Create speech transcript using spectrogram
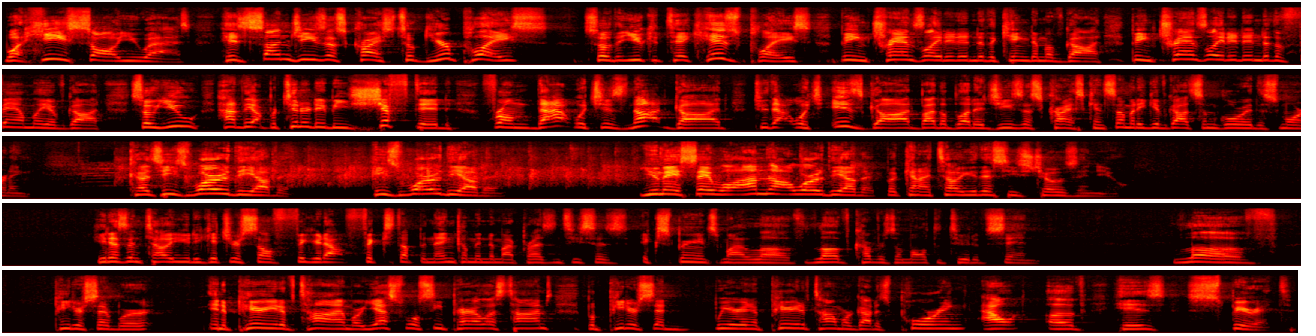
what he saw you as. His son Jesus Christ took your place so that you could take his place being translated into the kingdom of God, being translated into the family of God. So you have the opportunity to be shifted from that which is not God to that which is God by the blood of Jesus Christ. Can somebody give God some glory this morning? Because he's worthy of it. He's worthy of it. You may say, Well, I'm not worthy of it, but can I tell you this? He's chosen you. He doesn't tell you to get yourself figured out, fixed up, and then come into my presence. He says, Experience my love. Love covers a multitude of sin. Love, Peter said, we're in a period of time where, yes, we'll see perilous times, but Peter said, we are in a period of time where God is pouring out of his spirit.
